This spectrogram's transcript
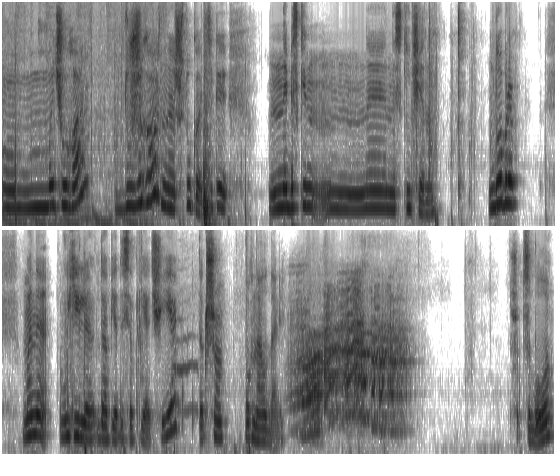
мечуган дуже гарна штука, тільки не безкін... не нескінчена. Добре. У мене вугілля да, 55 ще є, так що погнали далі. Що це було?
